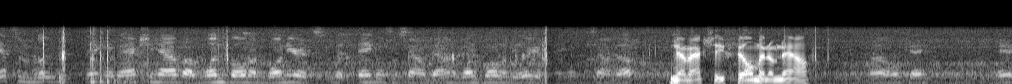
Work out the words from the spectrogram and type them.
get some really weird thing where they actually have uh, one bone on one ear that angles the sound down, and one bone on the other ear that angles the sound up. Yeah, I'm actually filming them now. Oh, okay. Hey.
